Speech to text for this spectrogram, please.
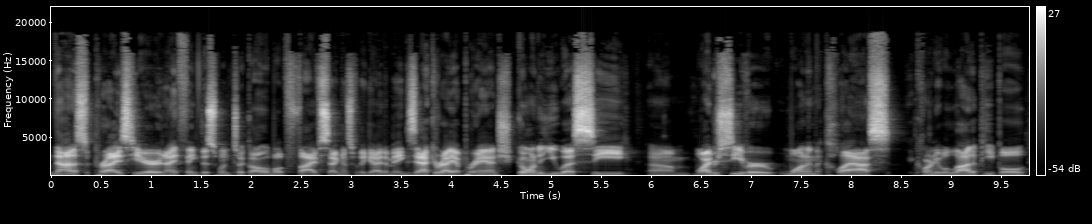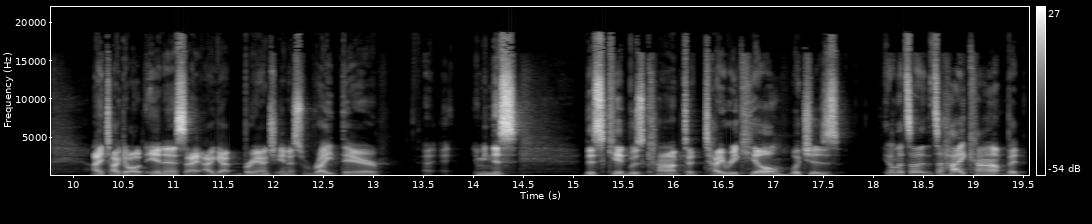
not a surprise here, and I think this one took all about five seconds for the guy to make. Zachariah Branch going to USC, um, wide receiver one in the class, according to a lot of people. I talked about Inniss. I, I got Branch Inniss right there. I, I mean this this kid was comp to Tyreek Hill, which is you know that's a that's a high comp, but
